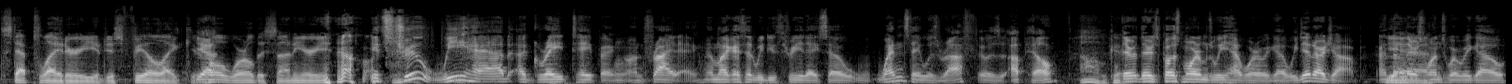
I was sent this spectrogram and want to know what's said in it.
steps lighter. You just feel like your Yeah. whole world is sunnier. You know. It's true. We had a great taping on Friday, and like I said, we do three a day. So Wednesday was rough; it was uphill. Oh, okay. There, there's postmortems we have where we go, we did our job, and then there's ones where we go,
